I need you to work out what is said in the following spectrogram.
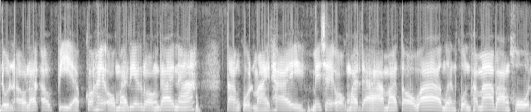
โดนเอารัดเอาเปรียบก็ให้ออกมาเรียกร้องได้นะ ตามกฎหมายไทยไม่ใช่ออกมาด่ามาต่อว่าเหมือนคนพม่าบางคน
